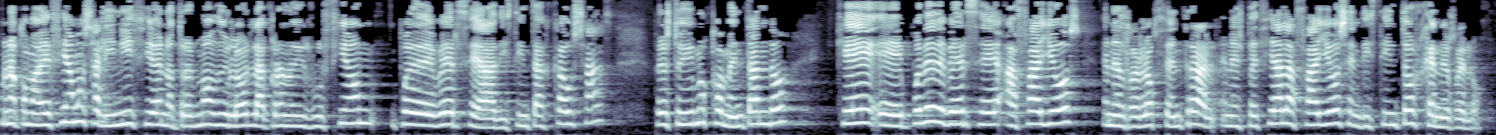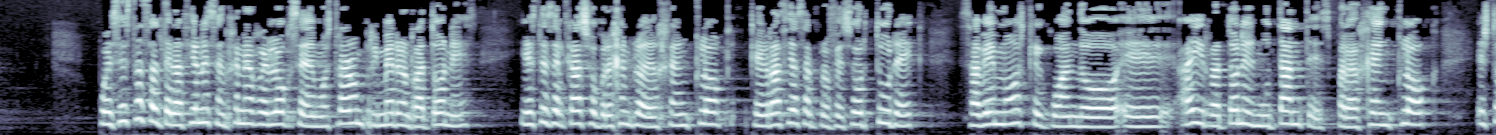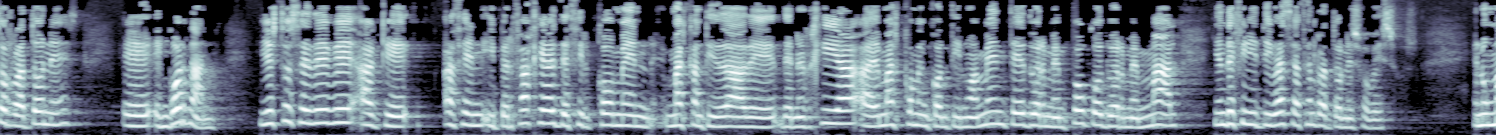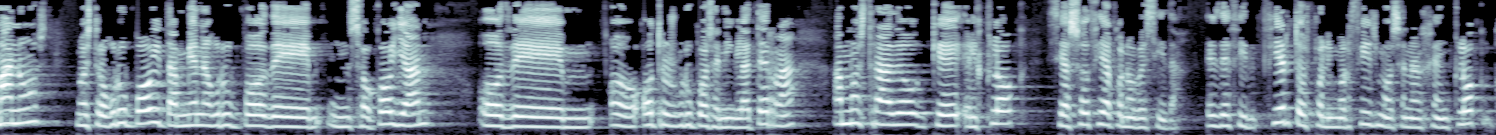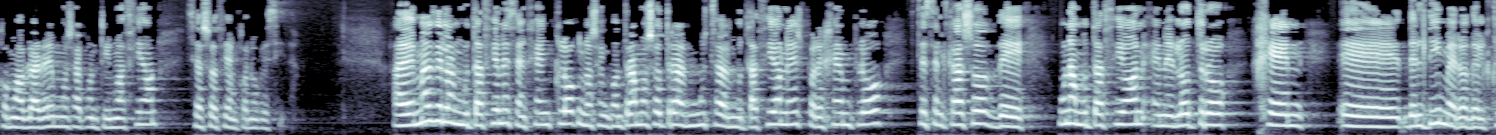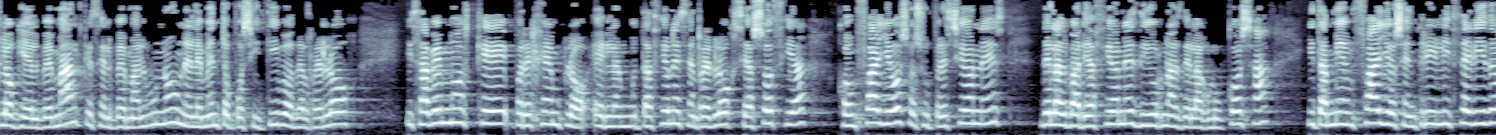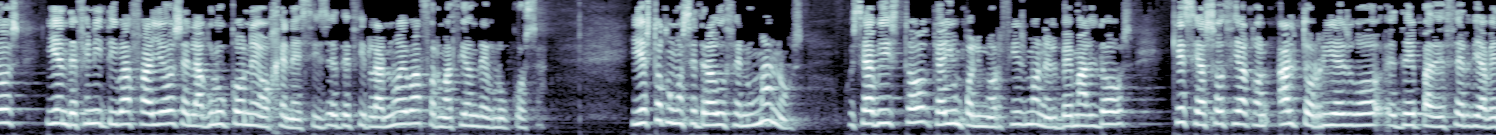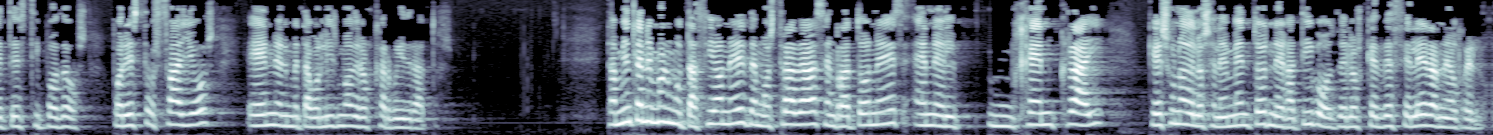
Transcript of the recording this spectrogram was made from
Bueno, como decíamos al inicio en otros módulos, la cronoirrupción puede deberse a distintas causas, pero estuvimos comentando que eh, puede deberse a fallos en el reloj central, en especial a fallos en distintos genes reloj. Pues estas alteraciones en genes reloj se demostraron primero en ratones y este es el caso, por ejemplo, del gen clock, que gracias al profesor Turek sabemos que cuando eh, hay ratones mutantes para el gen clock, estos ratones eh, engordan y esto se debe a que hacen hiperfagia, es decir, comen más cantidad de, energía, además comen continuamente, duermen poco, duermen mal y en definitiva se hacen ratones obesos. En humanos, nuestro grupo y también el grupo de mm, Sokoyan o de mm, otros grupos en Inglaterra han mostrado que el clock se asocia con obesidad. Es decir, ciertos polimorfismos en el gen clock, como hablaremos a continuación, se asocian con obesidad. Además de las mutaciones en gen clock, nos encontramos otras muchas mutaciones. Por ejemplo, este es el caso de una mutación en el otro gen eh, del dímero del clock y el BMAL, que es el BMAL1, un elemento positivo del reloj. Y sabemos que, por ejemplo, en las mutaciones en reloj se asocia con fallos o supresiones de las variaciones diurnas de la glucosa y también fallos en triglicéridos y, en definitiva, fallos en la gluconeogénesis, es decir, la nueva formación de glucosa. ¿Y esto cómo se traduce en humanos? Pues se ha visto que hay un polimorfismo en el B-2 que se asocia con alto riesgo de padecer diabetes tipo 2 por estos fallos en el metabolismo de los carbohidratos. También tenemos mutaciones demostradas en ratones en el mm, gen CRY, que es uno de los elementos negativos de los que deceleran el reloj.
